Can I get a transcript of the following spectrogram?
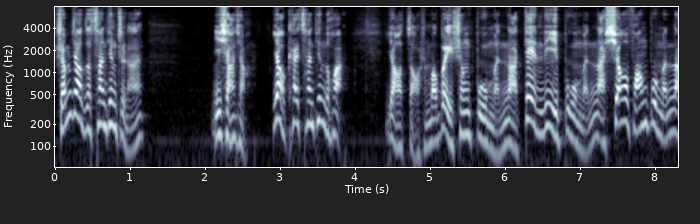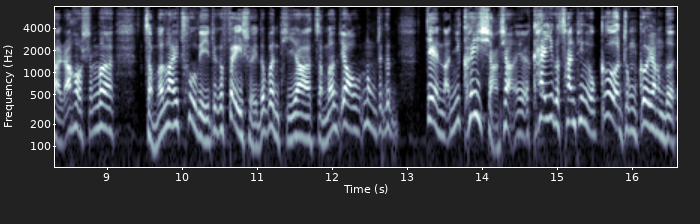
什么叫做餐厅指南？你想想，要开餐厅的话，要找什么卫生部门呐、电力部门呐、消防部门呐，然后什么怎么来处理这个废水的问题啊？怎么要弄这个电呢？你可以想象，开一个餐厅有各种各样的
